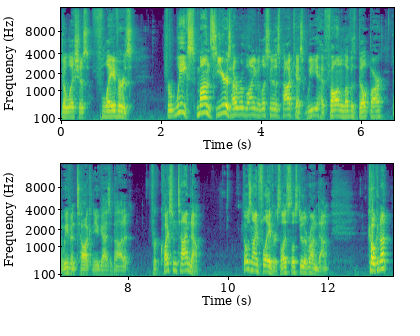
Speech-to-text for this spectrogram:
delicious flavors for weeks, months, years, however long you've been listening to this podcast. We have fallen in love with Built Bar, and we've been talking to you guys about it for quite some time now. Those nine flavors. Let's let's do the rundown. Coconut,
